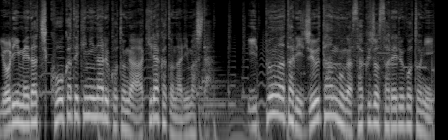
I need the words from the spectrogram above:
より目立ち効果的になることが明らかとなりました。1分あたり10単語が削除されるごとに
